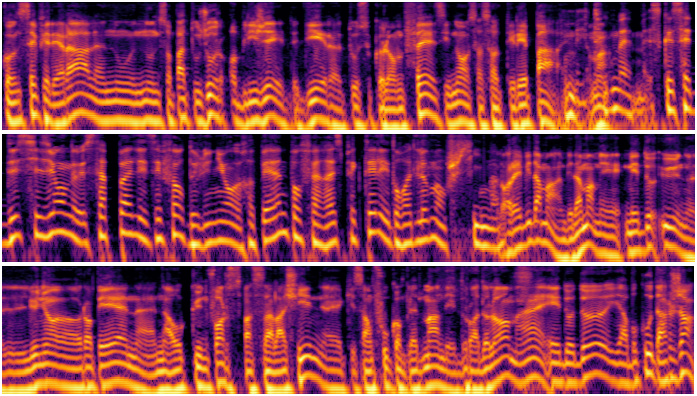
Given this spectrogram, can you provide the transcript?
Conseil fédéral, nous, nous ne sommes pas toujours obligés de dire tout ce que l'on fait, sinon ça ne sortirait pas, Mais tout de même, est-ce que cette décision ne sape pas les efforts de l'Union européenne pour faire respecter les droits de l'homme en Chine? Alors évidemment, évidemment, mais, mais de une, l'Union européenne n'a aucune force face à la Chine, euh, qui s'en fout complètement des droits de l'homme, hein, et de deux, il y a beaucoup d'argent.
